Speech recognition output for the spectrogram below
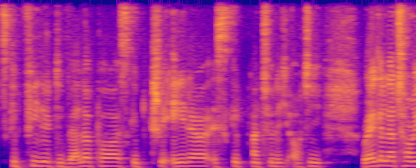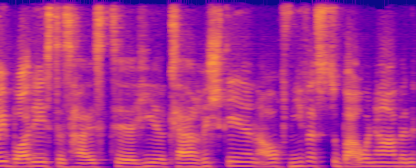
es gibt viele Developer, es gibt Creator, es gibt natürlich auch die Regulatory Bodies, das heißt äh, hier klare Richtlinien auch, wie wir es zu bauen haben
